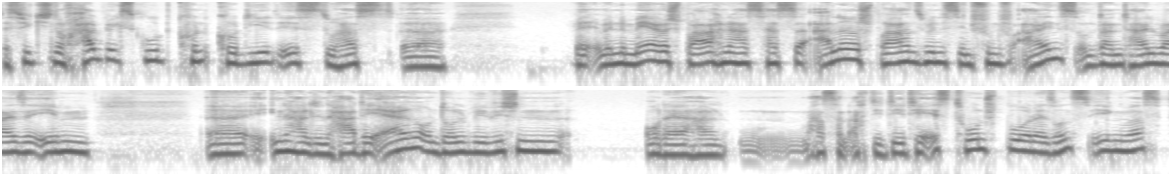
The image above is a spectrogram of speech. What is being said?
das wirklich noch halbwegs gut ko- kodiert ist. Du hast, äh, wenn, wenn du mehrere Sprachen hast, hast du alle Sprachen zumindest in 5.1 und dann teilweise eben äh, Inhalt in HDR und Dolby Vision oder halt hast dann auch die DTS-Tonspur oder sonst irgendwas.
